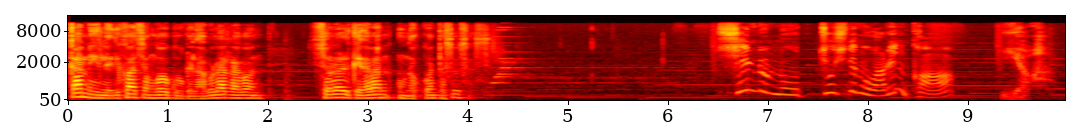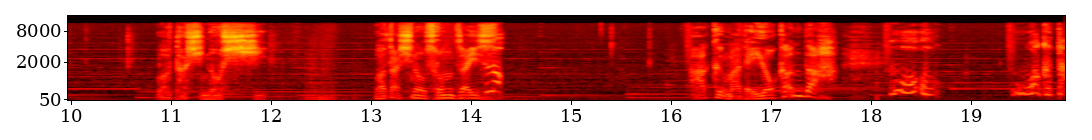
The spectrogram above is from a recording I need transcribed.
Kami le dijo a Son Goku que las bolas dragón solo le quedaban unos cuantos ロンの調子でも悪いんかいや私の死私の存在すなあくまで予感だ。もうわかった。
